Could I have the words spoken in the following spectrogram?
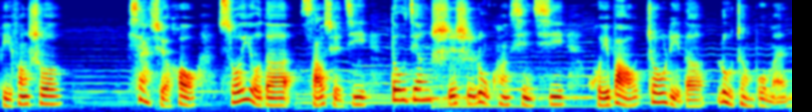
比方说，下雪后，所有的扫雪机都将实时路况信息回报州里的路政部门。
